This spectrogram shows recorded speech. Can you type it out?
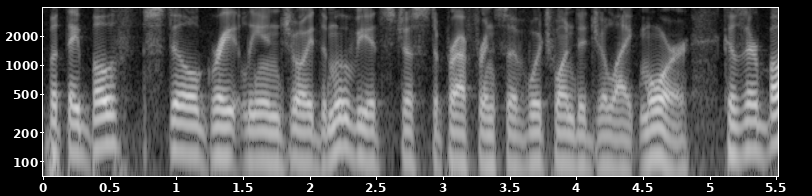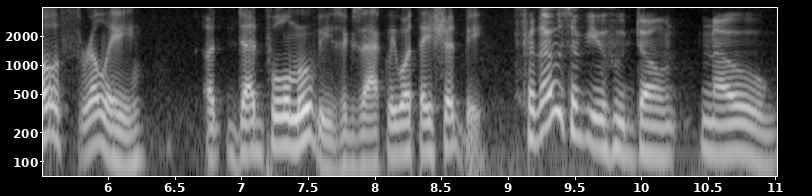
but they both still greatly enjoyed the movie. It's just a preference of which one did you like more because they're both really uh, Deadpool movies, exactly what they should be. For those of you who don't know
